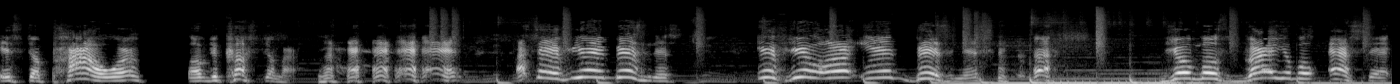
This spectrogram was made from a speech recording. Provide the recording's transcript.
is the power of the customer. I say, if you're in business, if you are in business, your most valuable asset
